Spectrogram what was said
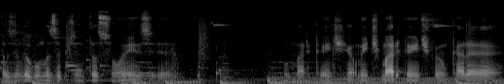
fazendo algumas apresentações. É, marcante, realmente marcante. Foi um cara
